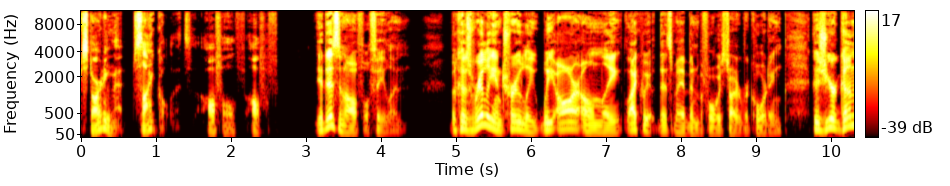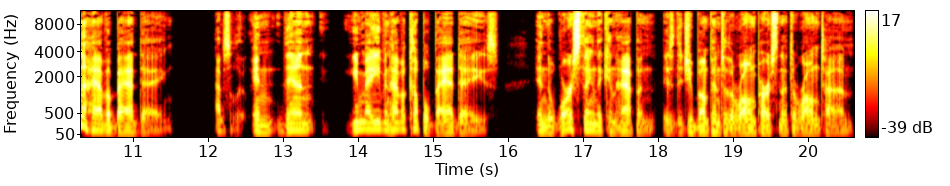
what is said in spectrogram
starting that cycle. That's awful, awful. It is an awful feeling because really and truly we are only like we this may have been before we started recording because you're gonna have a bad day Absolutely. and then you may even have a couple bad days and the worst thing that can happen is that you bump into the wrong person at the wrong time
